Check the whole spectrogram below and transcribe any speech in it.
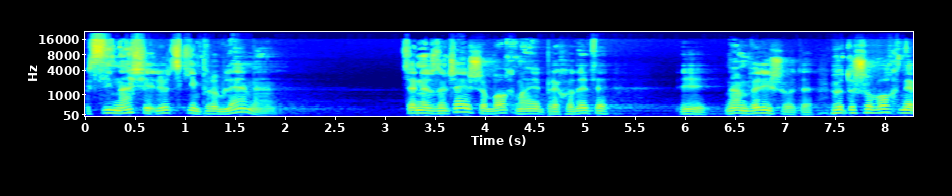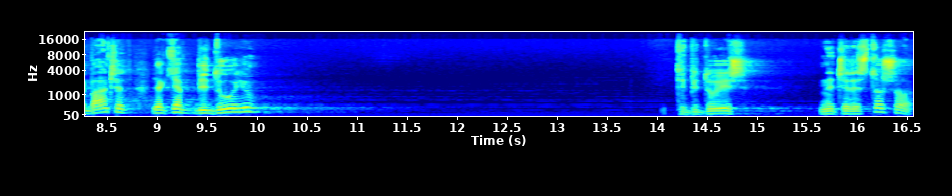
всі наші людські проблеми, це не означає, що Бог має приходити і нам вирішувати. «Е, То що Бог не бачить, як я бідую? Ти бідуєш не через те, що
